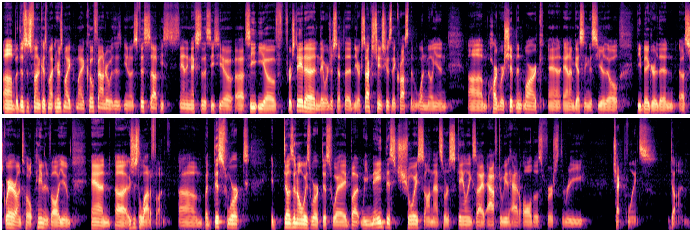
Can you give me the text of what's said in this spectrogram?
Um, but this was fun because here's my, my co-founder with his, you know, his fists up. He's standing next to the CTO, uh, CEO of First Data, and they were just at the New York Stock Exchange because they crossed the 1 million um, hardware shipment mark, and, I'm guessing this year they'll be bigger than uh, Square on total payment volume. And uh, it was just a lot of fun. Um, but this worked. It doesn't always work this way, but we made this choice on that sort of scaling side after we'd had all those first three checkpoints done.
